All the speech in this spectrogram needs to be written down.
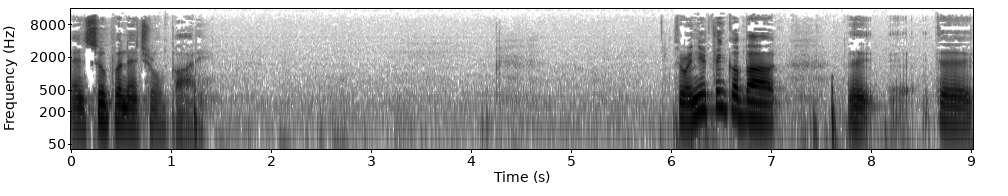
and supernatural body. So when you think about the, the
